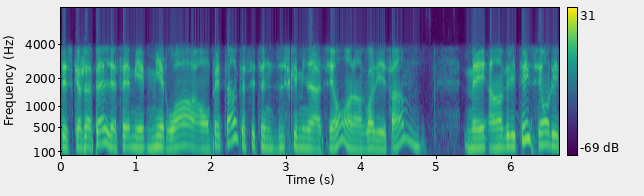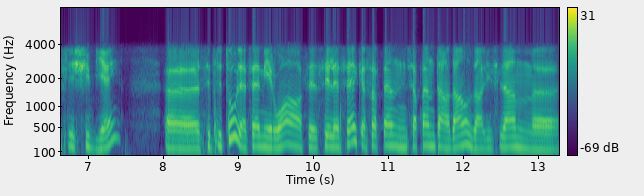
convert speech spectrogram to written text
c'est ce que j'appelle l'effet miroir. On prétend que c'est une discrimination en l'endroit des femmes, mais en vérité, si on réfléchit bien, euh, c'est plutôt l'effet miroir. C'est l'effet que certaines, une certaine tendance dans l'islam, euh,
